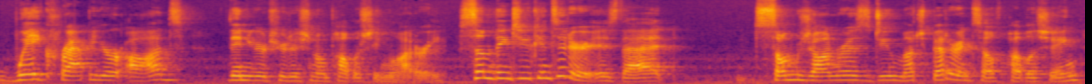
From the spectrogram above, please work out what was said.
way crappier odds than your traditional publishing lottery. Something to consider is that some genres do much better in self-publishing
